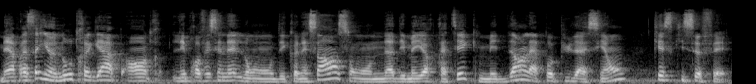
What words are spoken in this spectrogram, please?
Mais après ça, il y a un autre gap entre les professionnels ont des connaissances, on a des meilleures pratiques, mais dans la population, qu'est-ce qui se fait?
